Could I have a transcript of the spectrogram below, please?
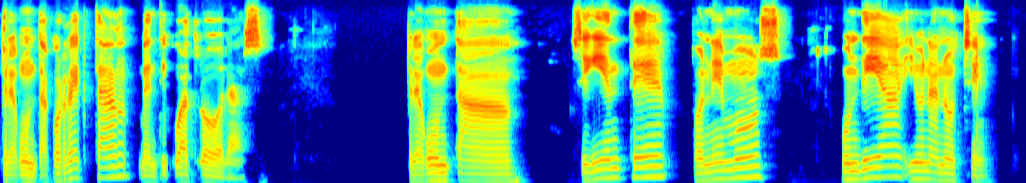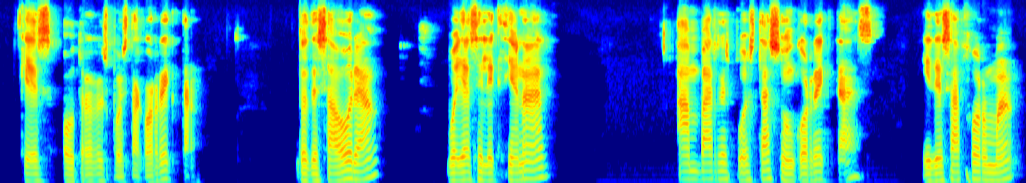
Pregunta correcta, 24 horas. Pregunta siguiente, ponemos un día y una noche, que es otra respuesta correcta. Entonces ahora voy a seleccionar ambas respuestas son correctas y de esa forma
